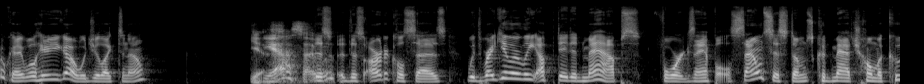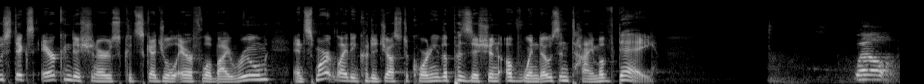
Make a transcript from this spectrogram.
Okay, well here you go. Would you like to know? yes, Yes, I This would. this article says with regularly updated maps, for example, sound systems could match home acoustics, air conditioners could schedule airflow by room, and smart lighting could adjust according to the position of windows and time of day. Well,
